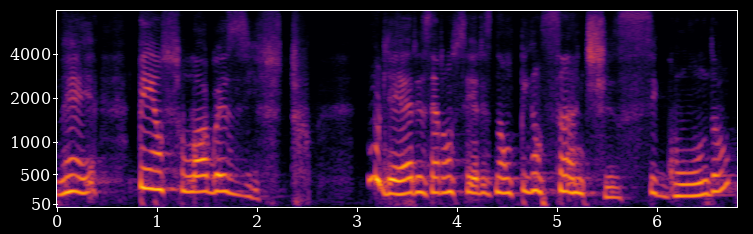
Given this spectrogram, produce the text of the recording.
Né? Penso, logo existo. Mulheres eram seres não pensantes, segundo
